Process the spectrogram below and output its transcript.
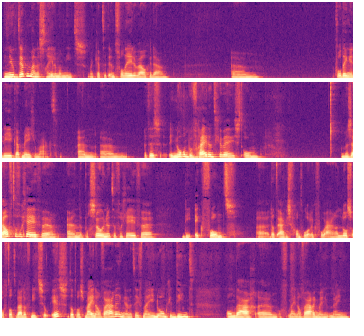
nu op dit moment is er helemaal niets. Maar ik heb dit in het verleden wel gedaan. Um, voor dingen die ik heb meegemaakt. En het is enorm bevrijdend geweest om mezelf te vergeven en de personen te vergeven die ik vond uh, dat ergens verantwoordelijk voor waren. Los of dat wel of niet zo is. Dat was mijn ervaring en het heeft mij enorm gediend om daar, um, of mijn ervaring, mijn, mijn,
